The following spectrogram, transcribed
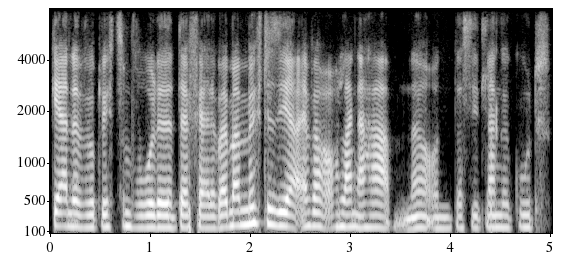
gerne wirklich zum Wohle der Pferde, weil man möchte sie ja einfach auch lange haben, ne? Und dass sie lange gut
